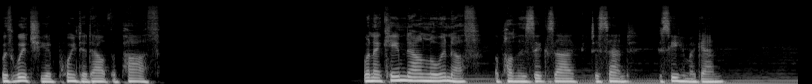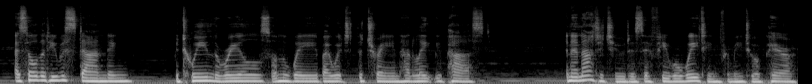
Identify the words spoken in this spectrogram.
with which he had pointed out the path. When I came down low enough upon the zigzag descent to see him again, I saw that he was standing between the rails on the way by which the train had lately passed, in an attitude as if he were waiting for me to appear.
